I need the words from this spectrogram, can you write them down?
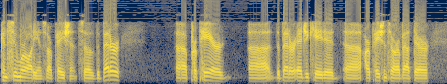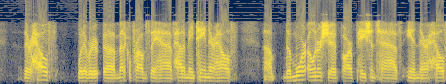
consumer audience, our patients. So the better uh, prepared, uh, the better educated uh, our patients are about their their health whatever uh, medical problems they have, how to maintain their health. Uh, the more ownership our patients have in their health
